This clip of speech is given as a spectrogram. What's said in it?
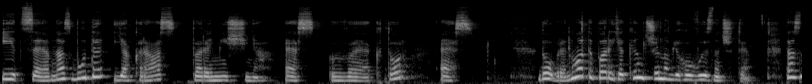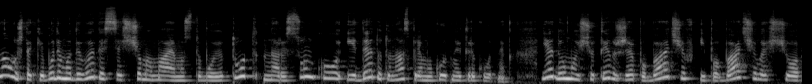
і це в нас буде якраз переміщення S-вектор S. Добре, ну а тепер яким чином його визначити? Та знову ж таки будемо дивитися, що ми маємо з тобою тут на рисунку, і де тут у нас прямокутний трикутник. Я думаю, що ти вже побачив і побачила, що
